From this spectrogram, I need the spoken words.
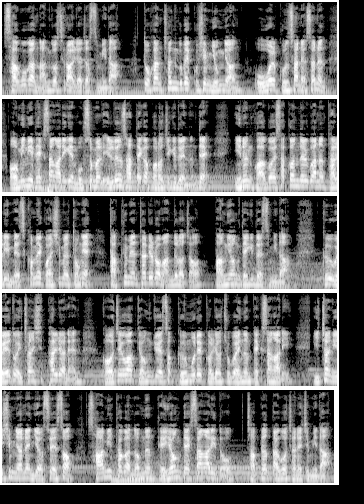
사고가 난 것으로 알려졌습니다. 또한 1996년 5월 군산에서는 어민이 백상아리에게 목숨을 잃는 사태가 벌어지기도 했는데 이는 과거의 사건들과는 달리 매스컴의 관심을 통해 다큐멘터리로 만들어져 방영되기도 했습니다. 그 외에도 2018년엔 거제와 경주에서 그물에 걸려 죽어 있는 백상아리, 2020년엔 여수에서 4m가 넘는 대형 백상아리도 잡혔다고 전해집니다.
